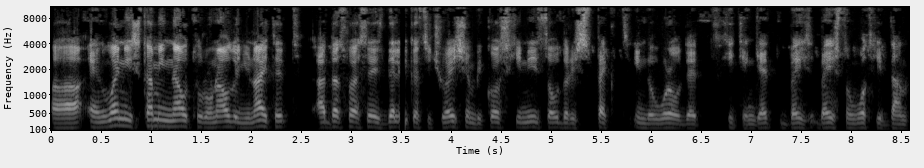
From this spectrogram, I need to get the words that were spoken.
Uh, and when he's coming now to Ronaldo United, uh, that's why I say it's delicate situation because he needs all the respect in the world that he can get based, based on what he's done.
